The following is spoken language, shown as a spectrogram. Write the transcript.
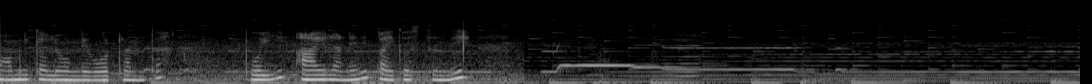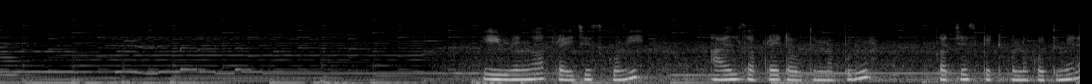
మామిడికాయలో ఉండే వాటర్ అంతా పోయి ఆయిల్ అనేది పైకి వస్తుంది. ఈ విధంగా ఫ్రై చేసుకొని ఆయిల్ సపరేట్ అవుతున్నప్పుడు కట్ చేసి పెట్టుకున్న కొత్తిమీర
